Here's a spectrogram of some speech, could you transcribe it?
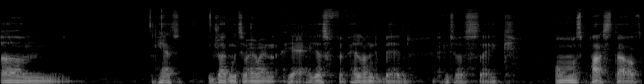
Um he had to drag me to my room. Yeah, I just fell on the bed and just like almost passed out.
